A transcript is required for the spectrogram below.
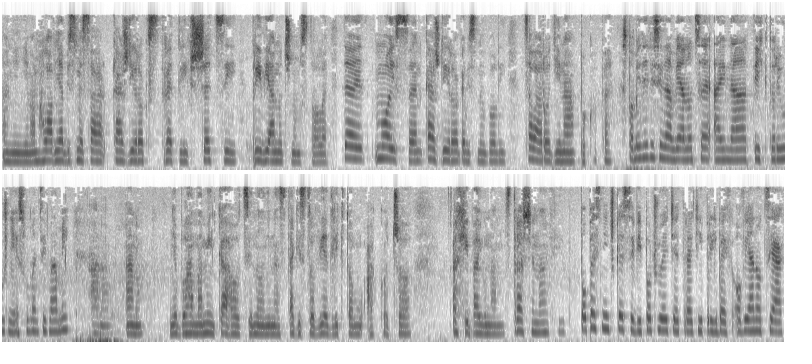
Ani nemám. Hlavne, aby sme sa každý rok stretli všetci pri Vianočnom stole. To je môj sen. Každý rok, aby sme boli celá rodina pokope. Spomínate si na Vianoce aj na tých, ktorí už nie sú medzi vami? Áno, áno nebohá maminka a ocino, oni nás takisto viedli k tomu, ako čo. A chýbajú nám, strašne nám chýba. Po pesničke si vypočujete tretí príbeh o Vianociach.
